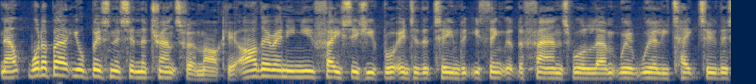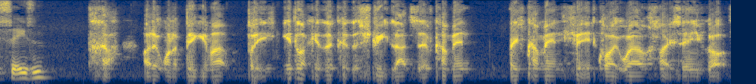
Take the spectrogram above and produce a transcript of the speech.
Now, what about your business in the transfer market? Are there any new faces you've brought into the team that you think that the fans will um, will really take to this season? I don't want to big him up, but you'd look at look at the street lads that have come in. They've come in fitted quite well. Like I say, you've got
